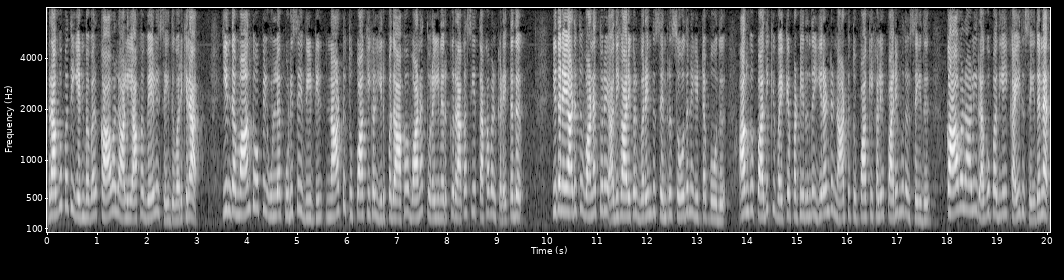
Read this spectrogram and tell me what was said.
ரகுபதி என்பவர் காவலாளியாக வேலை செய்து வருகிறார். இந்த மாந்தோப்பில் உள்ள குடிசை வீட்டில் நாட்டு துப்பாக்கிகள் இருப்பதாக வனத்துறையினருக்கு ரகசிய தகவல் கிடைத்தது. இதனை அடுத்து வனத்துறை அதிகாரிகள் விரைந்து சென்று சோதனையிட்ட போது அங்கு பதுக்கி வைக்கப்பட்டிருந்த இரண்டு நாட்டு துப்பாக்கிகளை பறிமுதல் செய்து காவலாளி ரகுபதியை கைது செய்தனர்.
